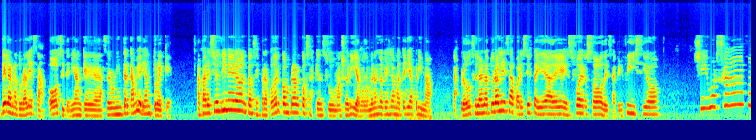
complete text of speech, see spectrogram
de la naturaleza, o si tenían que hacer un intercambio, harían trueque. Apareció el dinero, entonces para poder comprar cosas que en su mayoría, por lo menos lo que es la materia prima, las produce la naturaleza, apareció esta idea de esfuerzo, de sacrificio. She works hard for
